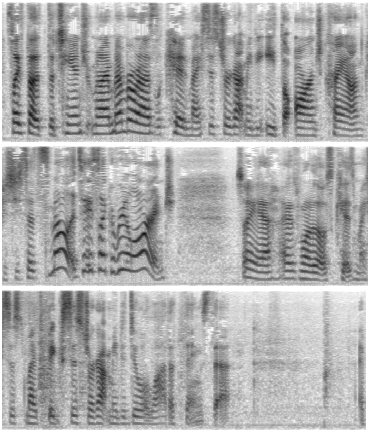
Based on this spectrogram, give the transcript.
It's like the, the tangerine. I remember when I was a kid, my sister got me to eat the orange crayon because she said, smell, it tastes like a real orange. So yeah, I was one of those kids. My sister, my big sister got me to do a lot of things that I,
